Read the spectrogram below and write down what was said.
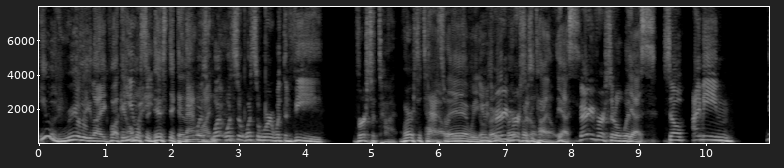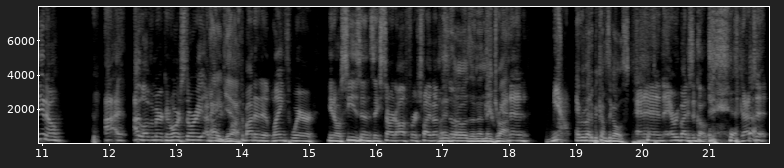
he was really like fucking He almost sadistic in that was one. what, what's the what's the word with the V? Versatile, Versatile. That's what it we go. He was very ver- versatile. versatile. Yes. very versatile with it. Yes. So I mean, you know, I I love American Horror Story. I mean, Oh, we've yeah. talked about it at length. Where you know seasons they start off first five episodes, Episodes and then they drop. and then meow, Everybody becomes a ghost. and then everybody's a ghost. That's it.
